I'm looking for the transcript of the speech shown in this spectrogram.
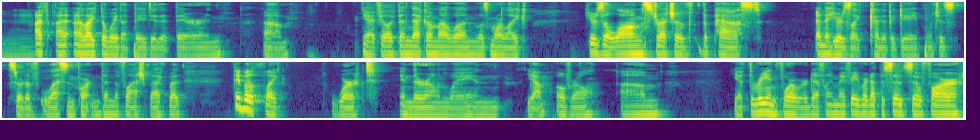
Mhm. I th- I, I like the way that they did it there, and um, yeah, I feel like the Nekoma one was more like here's a long stretch of the past, and then here's like kind of the game, which is sort of less important than the flashback, but they both like worked in their own way, and yeah, overall, um, yeah, three and four were definitely my favorite episodes so far.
